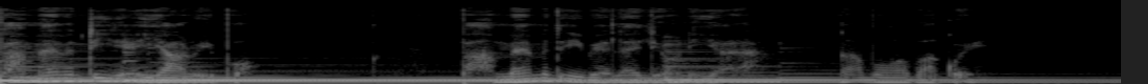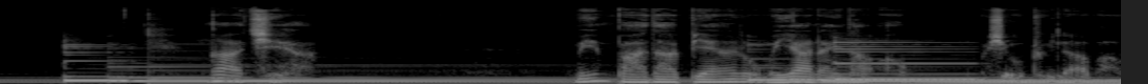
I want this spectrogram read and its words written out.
ဘာမှမသိတဲ့အရာတွေပေါ့။ဘာမှမသိပဲလိုက်လျော်နေရတာငါဘောပါကွယ်။ငါအချစ်ဟာမင်းဘာသာပြန်လို့မရနိုင်တော့အောင်မရှုပ်ထွေးလာပါဘူး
